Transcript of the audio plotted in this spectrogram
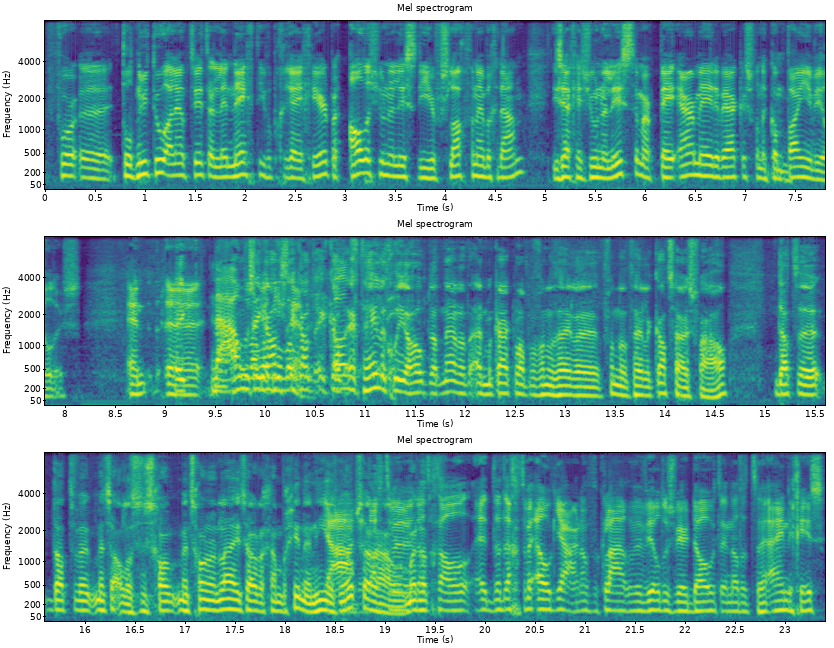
voor, uh, tot nu toe alleen op Twitter negatief op gereageerd. Maar alle journalisten die hier verslag van hebben gedaan... die zijn geen journalisten, maar PR-medewerkers van de campagne Wilders. En, uh, ik, nou, anders ik, had, ik, had, ik had echt hele goede hoop dat na dat uit elkaar klappen van, het hele, van dat hele katshuisverhaal... Dat, uh, dat we met z'n allen schoon, met schone lei zouden gaan beginnen en hier ja, eens op zouden houden. We, maar dat, dat... Al, dat dachten we elk jaar. En dan verklaren we Wilders weer dood en dat het eindig is.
